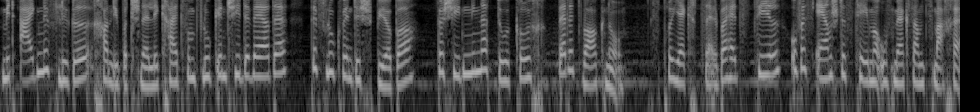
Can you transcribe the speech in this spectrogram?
Mit eigenen Flügeln kann über die Schnelligkeit vom Flug entschieden werden, der Flugwind ist spürbar Verschiedene Naturgerüche werden wahrgenommen. Das Projekt selber hat das Ziel, auf ein ernstes Thema aufmerksam zu machen,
